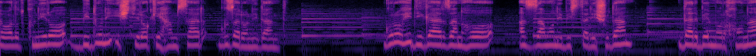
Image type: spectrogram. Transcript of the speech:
таваллудкуниро бидуни иштироки ҳамсар гузарониданд. Гурӯҳи дигар занҳо аз замони бистарӣ шудан дар беморхона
